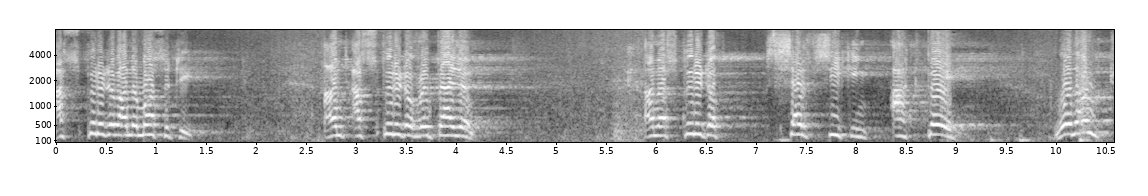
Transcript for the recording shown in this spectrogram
a spirit of animosity and a spirit of rebellion and a spirit of self-seeking at bay without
